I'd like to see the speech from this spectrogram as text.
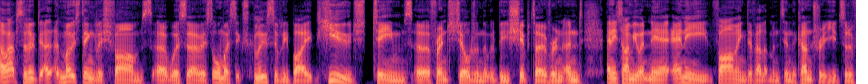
Oh, absolutely. Uh, most English farms uh, were serviced almost exclusively by huge teams of French children that would be shipped over. And, and anytime you went near any farming development in the country, you'd sort of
